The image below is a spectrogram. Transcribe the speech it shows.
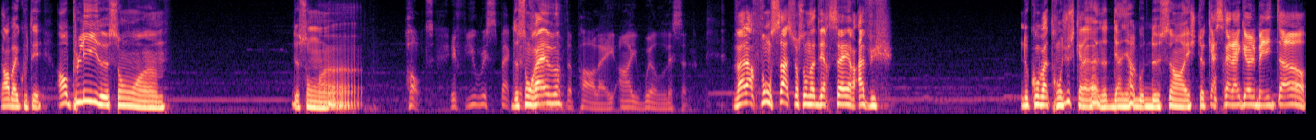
Non bah écoutez, empli de son... euh, de son... de son rêve. Valar fonça sur son adversaire à vue. Nous combattrons jusqu'à notre dernière goutte de sang et je te casserai la gueule, Bellitor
